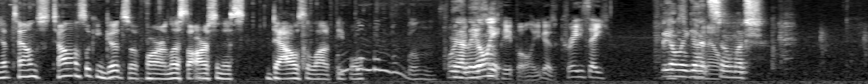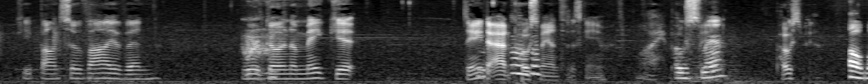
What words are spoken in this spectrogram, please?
Yep, town's town's looking good so far, unless the arsonist doused a lot of people. Boom, boom, boom, boom. Yeah, they only- people. You guys are crazy. They only got out. so much. Keep on surviving. We're gonna make it. They need to add Postman to this game. Why? Postman? Postman. Oh,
